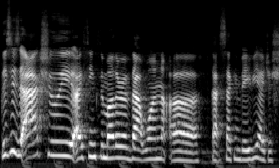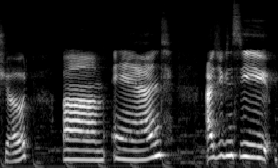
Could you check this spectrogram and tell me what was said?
this is actually, I think, the mother of that one, uh, that second baby I just showed. Um, and as you can see,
